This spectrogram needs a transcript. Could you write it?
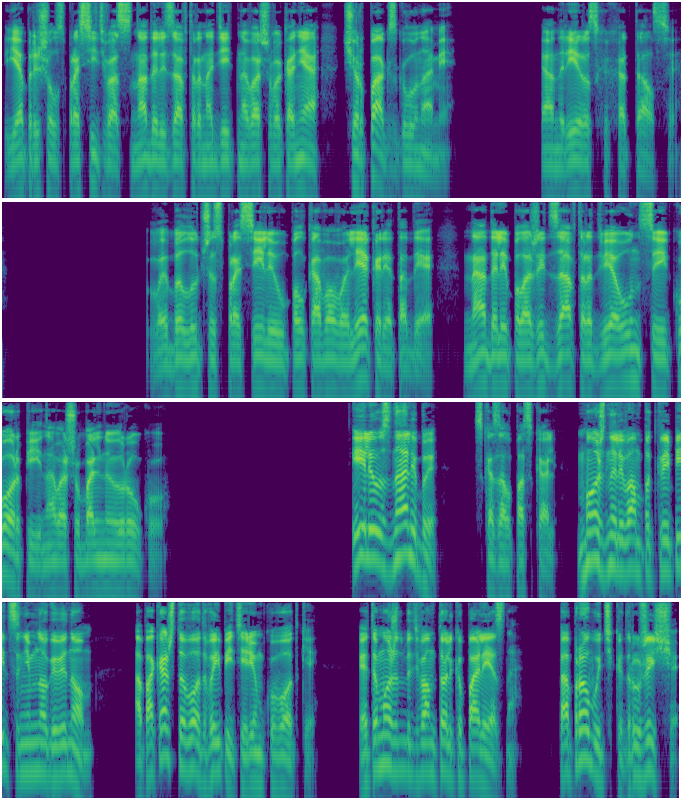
Я пришел спросить вас, надо ли завтра надеть на вашего коня черпак с галунами». Анри расхохотался. «Вы бы лучше спросили у полкового лекаря, Таде, надо ли положить завтра две унции корпии на вашу больную руку». «Или узнали бы, — сказал Паскаль, — можно ли вам подкрепиться немного вином? А пока что вот, выпейте рюмку водки. Это может быть вам только полезно. Попробуйте-ка, дружище».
